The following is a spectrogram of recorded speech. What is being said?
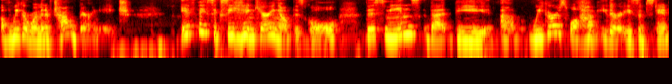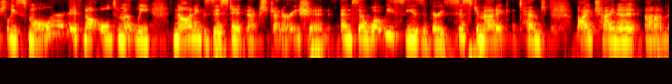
of Uyghur women of childbearing age. If they succeed in carrying out this goal, this means that the um, Uyghurs will have either a substantially smaller, if not ultimately non existent next generation. And so, what we see is a very systematic attempt by China um,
